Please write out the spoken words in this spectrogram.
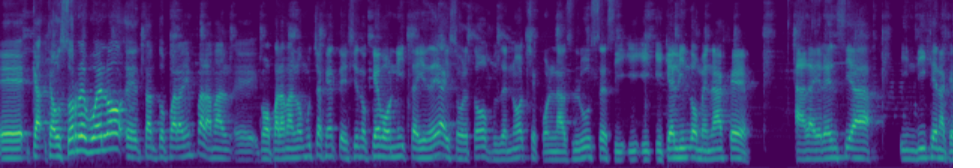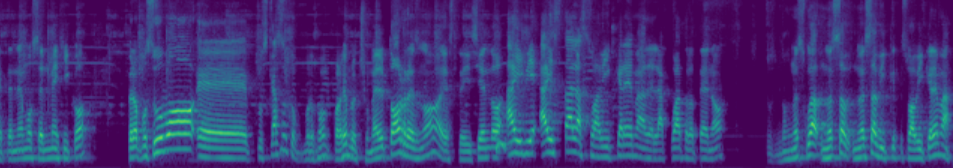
Eh, causó revuelo eh, tanto para bien para mal, eh, como para mal, ¿no? Mucha gente diciendo qué bonita idea y sobre todo pues de noche con las luces y, y, qué lindo homenaje a la herencia indígena que tenemos en México. Pero pues hubo pues casos como por ejemplo, Chumel Torres, ¿no? Este, diciendo, ahí, ahí está la suavicrema de la 4T, ¿no? Pues no, no, es, no, es, no es suavicrema,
